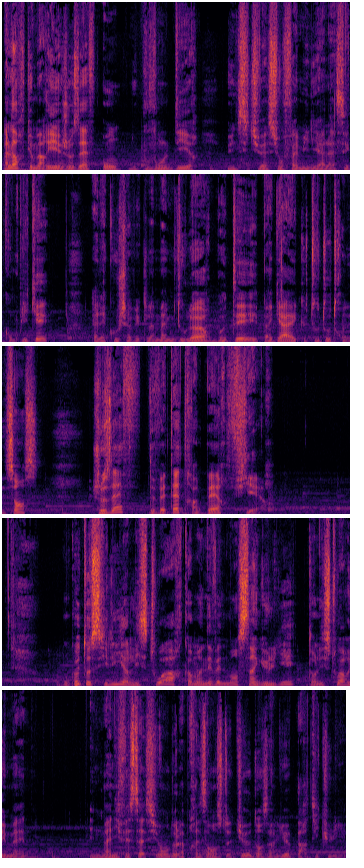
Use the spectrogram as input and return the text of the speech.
Alors que Marie et Joseph ont, nous pouvons le dire, une situation familiale assez compliquée, elle accouche avec la même douleur, beauté et pagaille que toute autre naissance, Joseph devait être un père fier. On peut aussi lire l'histoire comme un événement singulier dans l'histoire humaine, une manifestation de la présence de Dieu dans un lieu particulier.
